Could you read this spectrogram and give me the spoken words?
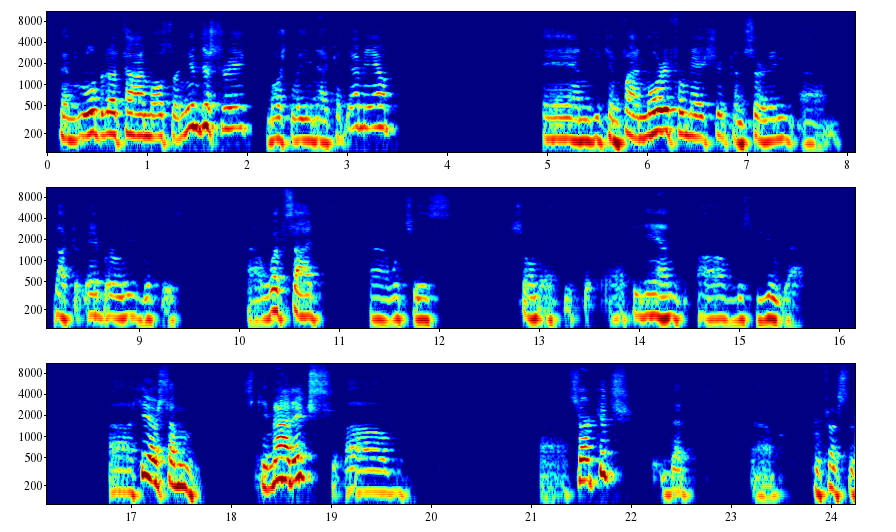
Spent a little bit of time also in industry, mostly in academia. And you can find more information concerning um, Dr. Aberle with his uh, website, uh, which is shown at the, at the end of this view graph. Uh, here are some schematics of uh, circuits that uh, Professor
